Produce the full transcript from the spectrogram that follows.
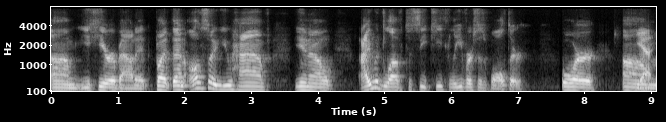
Um, you hear about it, but then also you have, you know, I would love to see Keith Lee versus Walter, or um, yeah.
